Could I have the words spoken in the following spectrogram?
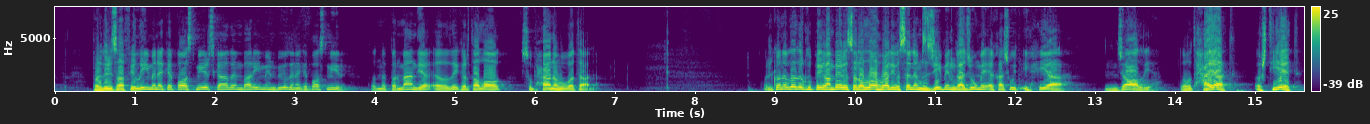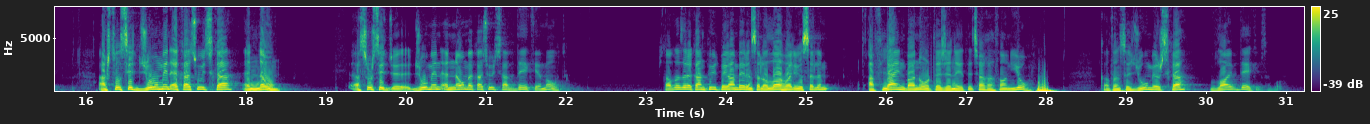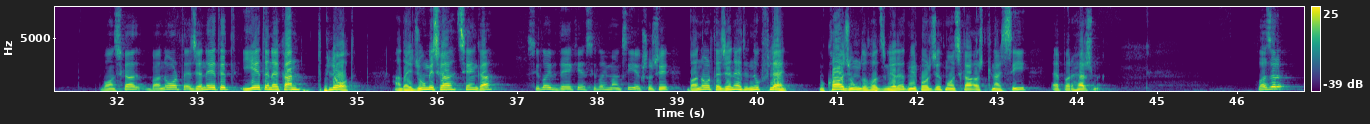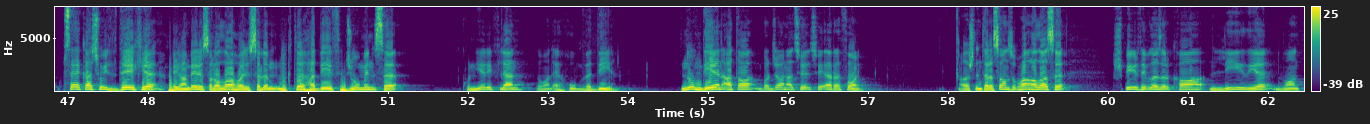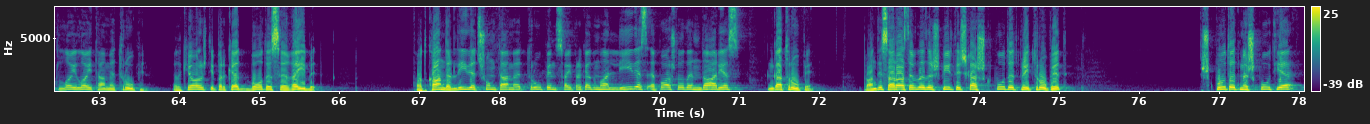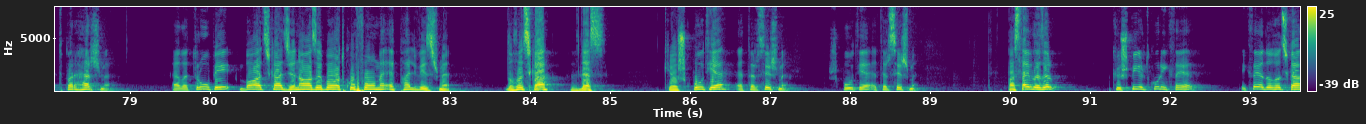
Përderisa fillimin e ke pas të mirë, çka edhe mbarimin mbylljen e ke pas të mirë. Do të thotë me përmendje edhe dhikr të Allahut subhanahu wa taala. Shikoni vëllezër këtu pejgamberi sallallahu alaihi wasallam zgjimin nga gjumi e ka qujt ihya, ngjallje, do thotë hayat, është jetë. Ashtu si gjumin e ka qujt çka? En-naum. Ashtu si gjumin en-naum e ka qujt çka vdekje, maut. Sa vëllezër e kanë pyet pejgamberin sallallahu alaihi wasallam, a flajn banorët e xhenetit, çka ka thonë jo. Ka thonë se gjumi është çka? Vllai i vdekjes apo. Por çka banorët e xhenetit jetën e kanë të plotë. Andaj gjumi çka qenka? Si lloj vdekje, si lloj mangësie, kështu që banorët e xhenetit nuk flajn. Nuk ka gjumë do thotë n'xhenet, mirëpo gjithmonë çka është kënaqësi e përhershme. Vëllezër, pse e ka qujt vdekje pejgamberi sallallahu alaihi wasallam në këtë hadith gjumin se kur njeri flan, domethënë e humb vetdijen. Nuk ndjen ata për gjana që që e rrethojnë. Është interesant subhanallahu se shpirti vëllezër ka lidhje, domethënë të llojllojta me trupin. Edhe kjo është i përket botës së gajbit. Thotë ka ndërlidhje të shumta me trupin sa i përket domethënë lidhjes e po ashtu edhe ndarjes nga trupi. Pra në disa raste vëllezër shpirti çka shkputet prej trupit, shkputet me shkputje të përhershme. Edhe trupi bëhet çka gjenaze bëhet kufome e palëvizshme. Do thotë çka? Vdes. Kjo është shkputje e tërësishme. Shkputje e tërësishme. Pastaj vëllazër, ky shpirt kur i kthehet? I kthehet do thotë çka?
